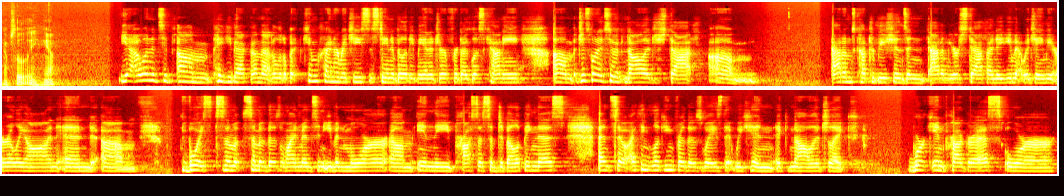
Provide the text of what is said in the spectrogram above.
Absolutely, yeah. Yeah, I wanted to um, piggyback on that a little bit. Kim Kreiner Ritchie, Sustainability Manager for Douglas County. Um, just wanted to acknowledge that um, Adam's contributions and Adam, your staff. I know you met with Jamie early on and um, voiced some some of those alignments and even more um, in the process of developing this. And so I think looking for those ways that we can acknowledge like work in progress or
